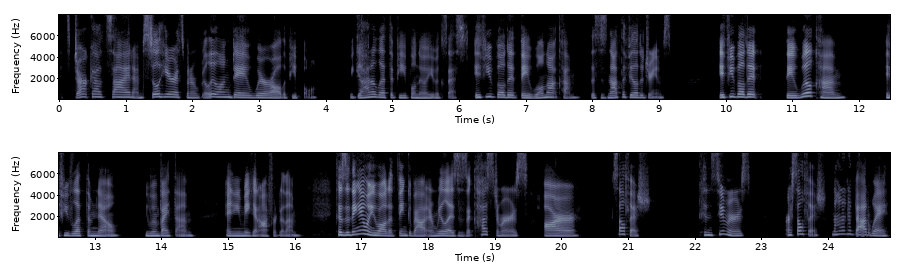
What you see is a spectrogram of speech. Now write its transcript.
It's dark outside. I'm still here. It's been a really long day. Where are all the people? We got to let the people know you exist. If you build it, they will not come. This is not the field of dreams. If you build it, they will come if you've let them know, you invite them, and you make an offer to them. Because the thing I want you all to think about and realize is that customers are selfish. Consumers are selfish, not in a bad way,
